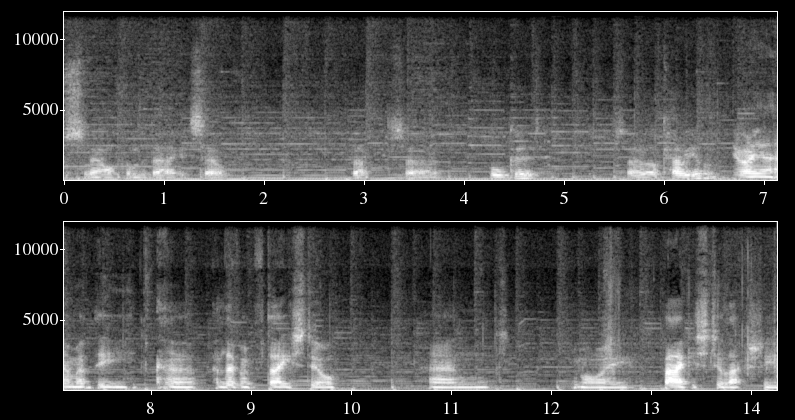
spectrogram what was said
smell from the bag itself but uh, all good so I'll carry on. Here I am at the uh, 11th day still and my bag is still actually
